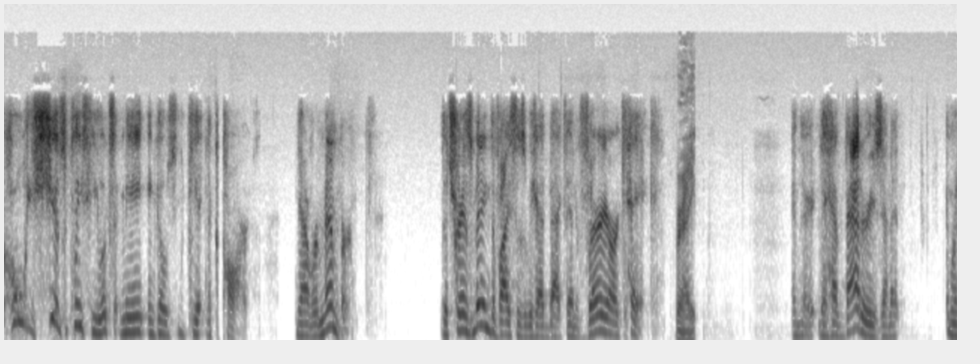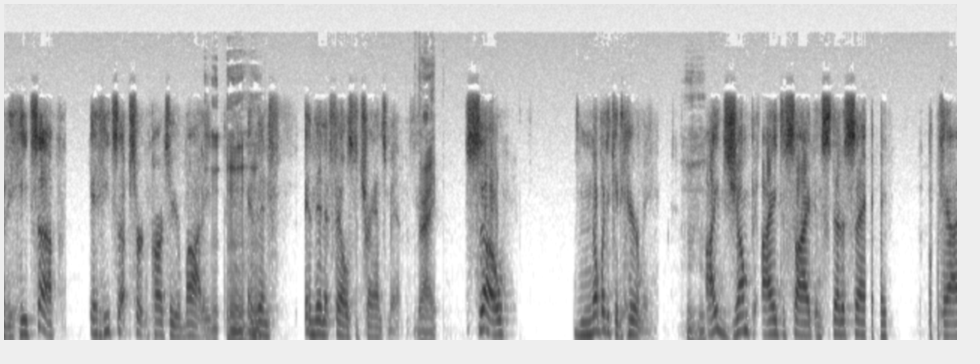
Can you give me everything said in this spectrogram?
holy shit, it's the police. He looks at me and goes, get in the car. Now remember, the transmitting devices we had back then are very archaic Right. And they they have batteries in it. And when it heats up, it heats up certain parts of your body Mhm. and then and then it fails to transmit. Right. So nobody could hear me. Mhm. I jump. I decide instead of saying, "Okay, I,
